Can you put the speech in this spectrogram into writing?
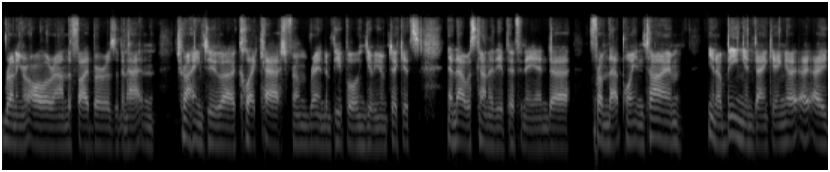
running all around the five boroughs of Manhattan trying to uh, collect cash from random people and giving them tickets. And that was kind of the epiphany. And uh, from that point in time, you know, being in banking, I, I,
